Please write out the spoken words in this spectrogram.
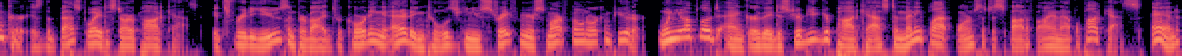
Anchor is the best way to start a podcast. It's free to use and provides recording and editing tools you can use straight from your smartphone or computer. When you upload to Anchor, they distribute your podcast to many platforms such as Spotify and Apple Podcasts. And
